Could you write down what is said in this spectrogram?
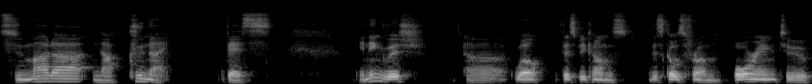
Tsumara nakunai des. In English, uh, well, this becomes this goes from boring to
